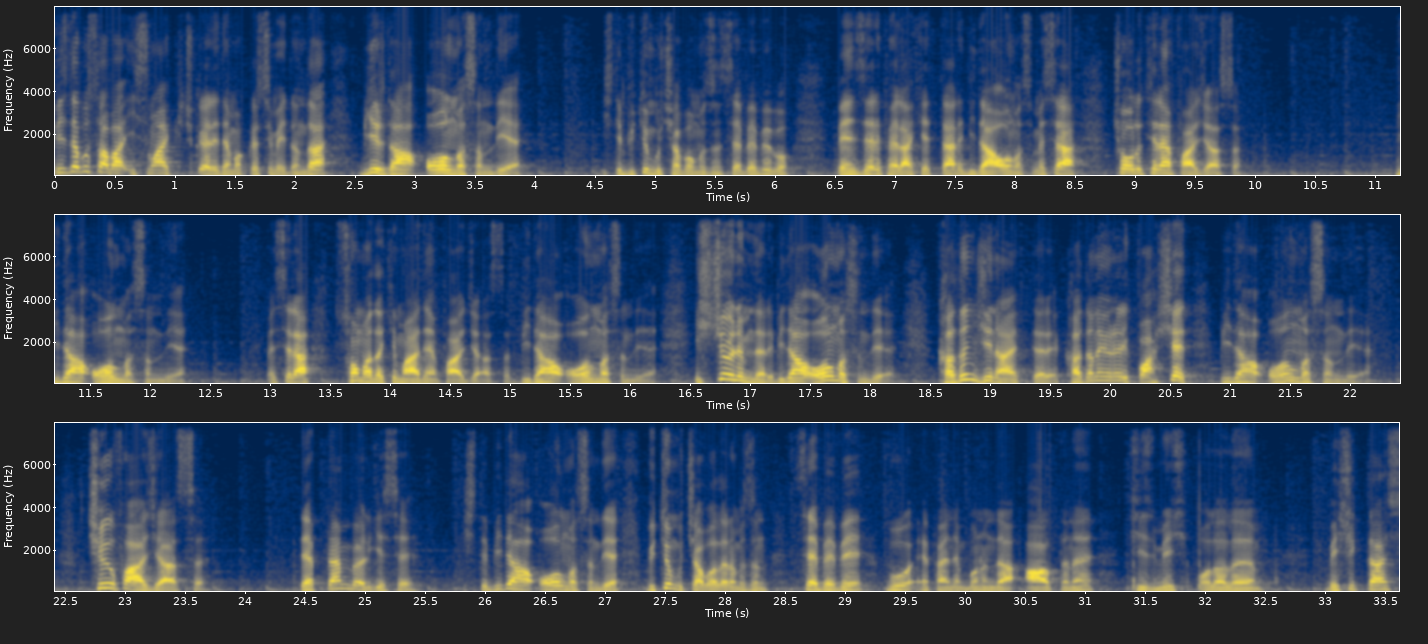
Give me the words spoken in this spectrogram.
Biz de bu sabah İsmail Küçüköy'le Demokrasi Meydanı'nda bir daha olmasın diye. İşte bütün bu çabamızın sebebi bu. Benzeri felaketler bir daha olmasın. Mesela Çoğlu tren faciası. Bir daha olmasın diye. Mesela Soma'daki maden faciası bir daha olmasın diye. İşçi ölümleri bir daha olmasın diye. Kadın cinayetleri, kadına yönelik vahşet bir daha olmasın diye. Çığ faciası, deprem bölgesi işte bir daha olmasın diye bütün bu çabalarımızın sebebi bu efendim bunun da altını çizmiş olalım. Beşiktaş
